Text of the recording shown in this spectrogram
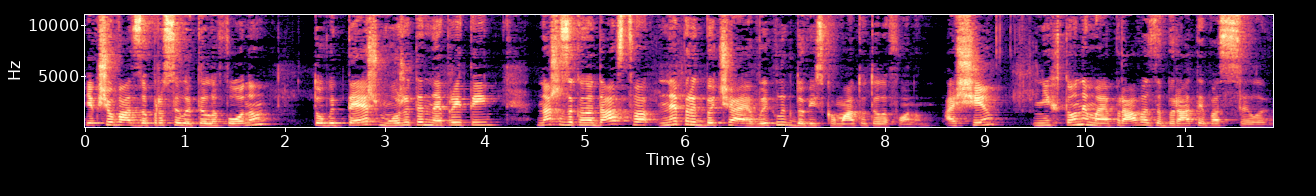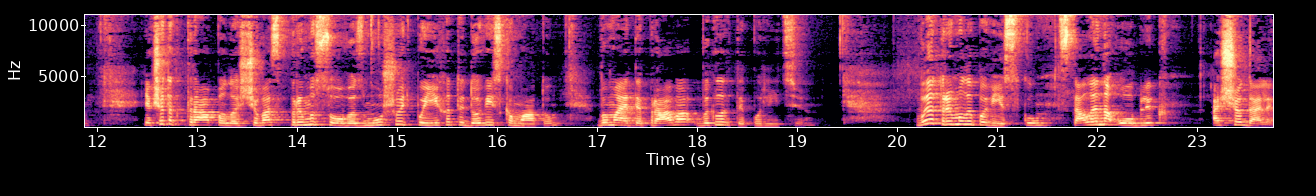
Якщо вас запросили телефоном, то ви теж можете не прийти. Наше законодавство не передбачає виклик до військомату телефоном. А ще ніхто не має права забирати вас силою. Якщо так трапилось, що вас примусово змушують поїхати до військкомату, ви маєте право викликати поліцію. Ви отримали повістку, стали на облік. А що далі?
